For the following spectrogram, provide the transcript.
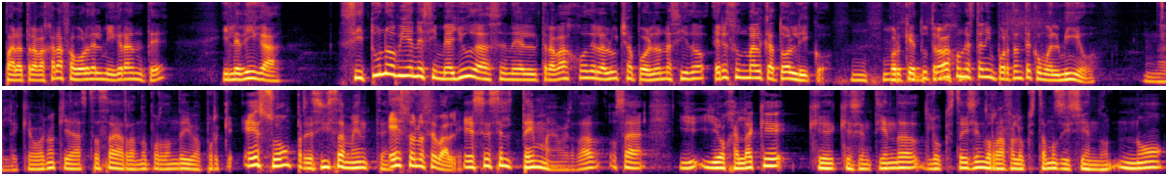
para trabajar a favor del migrante y le diga, si tú no vienes y me ayudas en el trabajo de la lucha por el no nacido, eres un mal católico, porque tu trabajo no es tan importante como el mío. Dale, qué bueno que ya estás agarrando por dónde iba, porque eso precisamente... Eso no se vale. Ese es el tema, ¿verdad? O sea, y, y ojalá que, que, que, se entienda lo que está diciendo Rafa, lo que estamos diciendo. No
